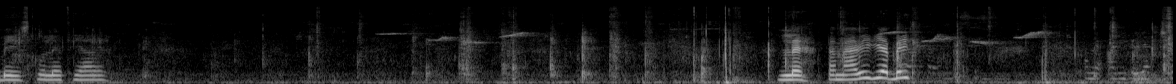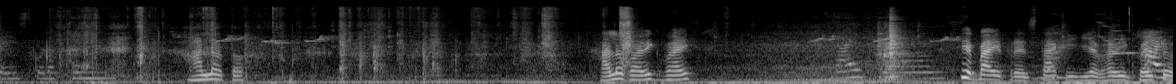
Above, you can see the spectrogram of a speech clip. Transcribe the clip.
બે સ્કૂલેથી આવે. લે તમે આવી ગયા બે અમે આવી ગયા છે સ્કૂલથી. હાલો તો. હાલો ભાવિકભાઈ. બાય ફ્રેન્ડ્સ થાકી ગયા ભાવિકભાઈ તો.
